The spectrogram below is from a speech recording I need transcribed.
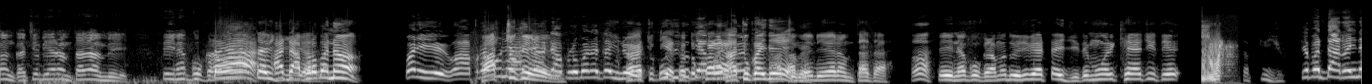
રંગચે બે રમતા હતા અમે તે એને દયા, આ ડાબલો બના પણ એ આપણે હાચું હું કે? લે, ડાબલો બને કઈ નહીં. હાચું કે, તો ખરા. કરે? હાચું દે અમે બે રમતા હતા હા. તે એના ઘોઘરામાં દોરી વેટાઈ જી તે મોર ખેંચી તે તે પણ તારે અહીં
